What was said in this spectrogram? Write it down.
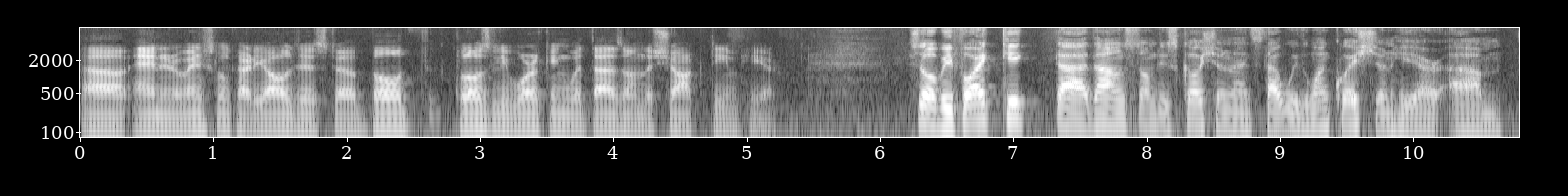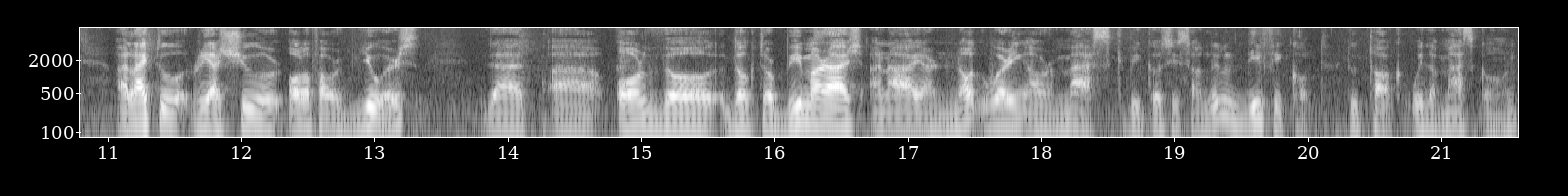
uh, and interventional cardiologist, uh, both closely working with us on the shock team here. So before I kick uh, down some discussion and start with one question here, um, I'd like to reassure all of our viewers that uh, although Dr. Bhimaraj and I are not wearing our mask because it's a little difficult to talk with a mask on,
